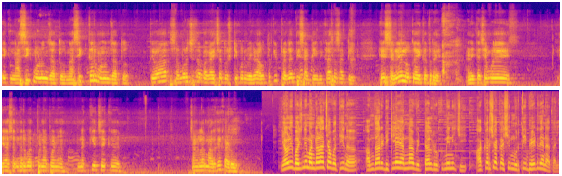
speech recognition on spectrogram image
एक नाशिक म्हणून जातो नाशिककर म्हणून जातो तेव्हा समोरच्याचा बघायचा दृष्टिकोन वेगळा होतो की प्रगतीसाठी विकासासाठी हे सगळे लोक एकत्र आहे. आणि त्याच्यामुळे त्या संदर्भात पण आपण नक्कीच एक चांगला मार्ग काढू. यावेळी भजनी मंडळाच्या वतीनं आमदार ढिकले यांना विठ्ठल रुक्मिणीची आकर्षक अशी मूर्ती भेट देण्यात आली.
